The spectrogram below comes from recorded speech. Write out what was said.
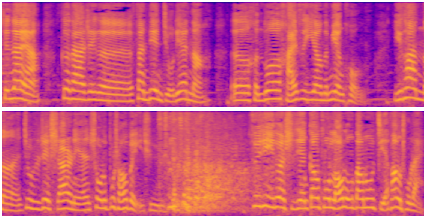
现在呀，各大这个饭店、酒店呐，呃，很多孩子一样的面孔，一看呢，就是这十二年受了不少委屈。最近一段时间刚从牢笼当中解放出来，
